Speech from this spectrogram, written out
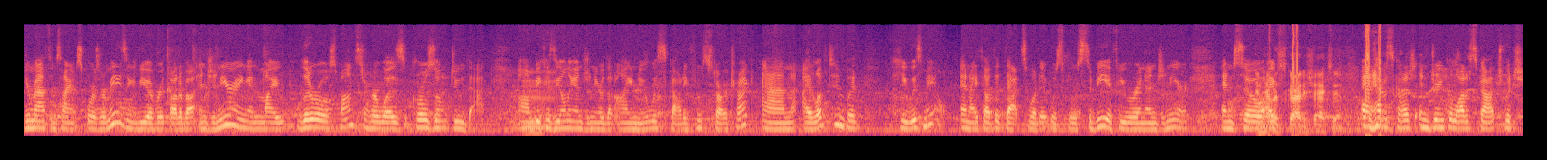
your math and science scores are amazing. Have you ever thought about engineering? And my literal response to her was, girls don't do that. Um, because the only engineer that I knew was Scotty from Star Trek, and I loved him, but he was male. And I thought that that's what it was supposed to be if you were an engineer. And so And I have a Scottish accent. and have a Scottish and drink a lot of scotch, which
